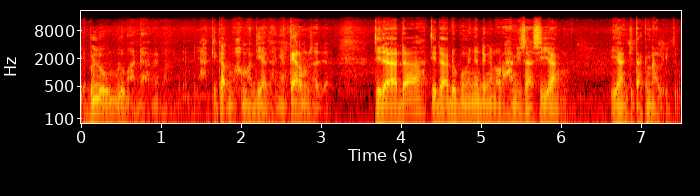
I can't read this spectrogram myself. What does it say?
Ya belum, belum ada memang. Jadi hakikat Muhammadiyah hanya term saja. Tidak ada, tidak ada hubungannya dengan organisasi yang yang kita kenal itu.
